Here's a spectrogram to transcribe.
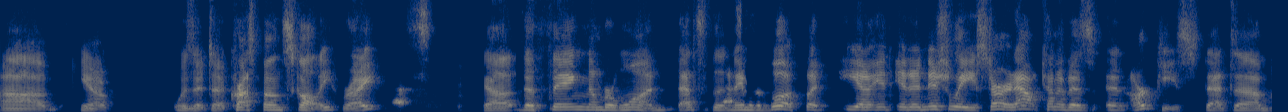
uh you know was it uh, Crossbone Skully right? Yes. Uh, the thing number one that's the yes. name of the book but you know it, it initially started out kind of as an art piece that um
